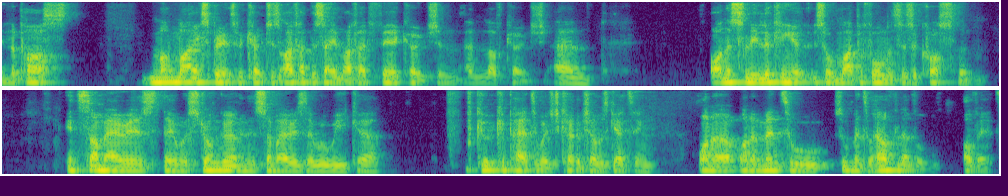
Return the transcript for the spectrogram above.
in the past, my, my, experience with coaches, I've had the same. I've had fear coach and, and love coach, and honestly, looking at sort of my performances across them, in some areas they were stronger, and in some areas they were weaker c- compared to which coach I was getting. On a on a mental sort of mental health level of it,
